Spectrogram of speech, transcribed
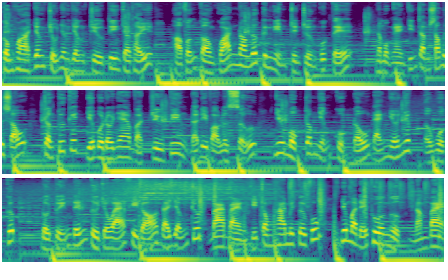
Cộng hòa Dân chủ Nhân dân Triều Tiên cho thấy họ vẫn còn quá non nớt kinh nghiệm trên trường quốc tế. Năm 1966, trận tứ kết giữa Bồ Đào Nha và Triều Tiên đã đi vào lịch sử như một trong những cuộc đấu đáng nhớ nhất ở World Cup. Đội tuyển đến từ châu Á khi đó đã dẫn trước 3 bàn chỉ trong 24 phút nhưng mà để thua ngược 5-3.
